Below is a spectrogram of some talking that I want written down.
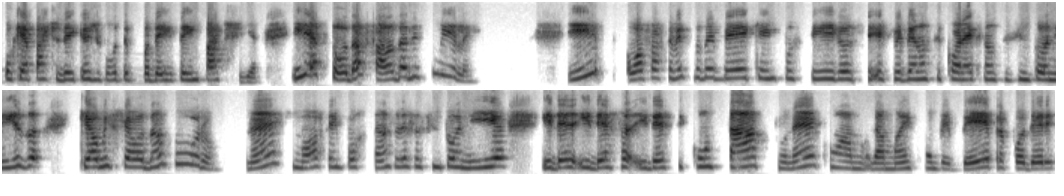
porque é a partir daí que a gente vai poder ter empatia. E é toda a fala da Alice Miller. E o afastamento do bebê, que é impossível, se esse bebê não se conecta, não se sintoniza, que é o Michel Adam puro né, que mostra a importância dessa sintonia e, de, e, dessa, e desse contato, né, com a da mãe com o bebê para poder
